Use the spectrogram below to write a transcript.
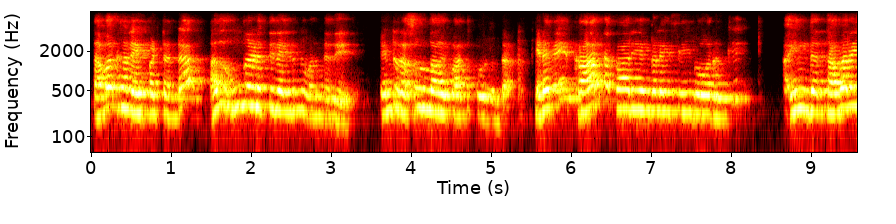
தவறுகள் ஏற்பட்டென்றால் அது உங்களிடத்திலே இருந்து வந்தது என்று ரசூல்லாவை பார்த்து கூறுகின்றார் எனவே காரண காரியங்களை செய்பவருக்கு இந்த தவறை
